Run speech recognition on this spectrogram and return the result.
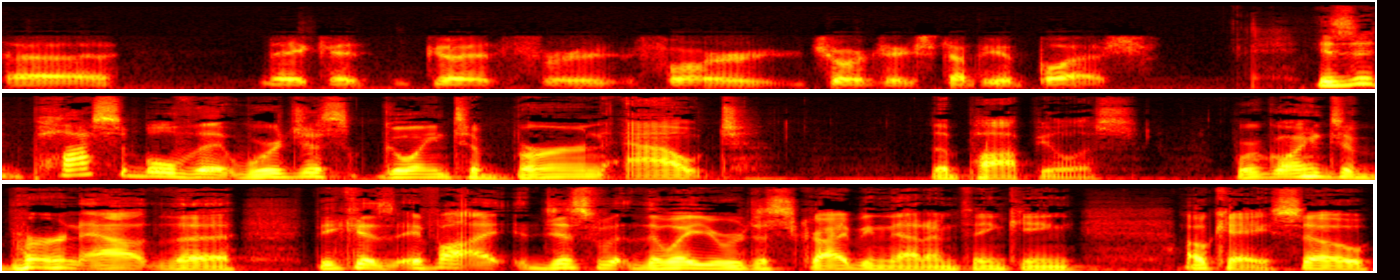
uh, make it good for for George H. W. Bush. Is it possible that we're just going to burn out the populace? We're going to burn out the because if I just the way you were describing that, I'm thinking, okay, so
